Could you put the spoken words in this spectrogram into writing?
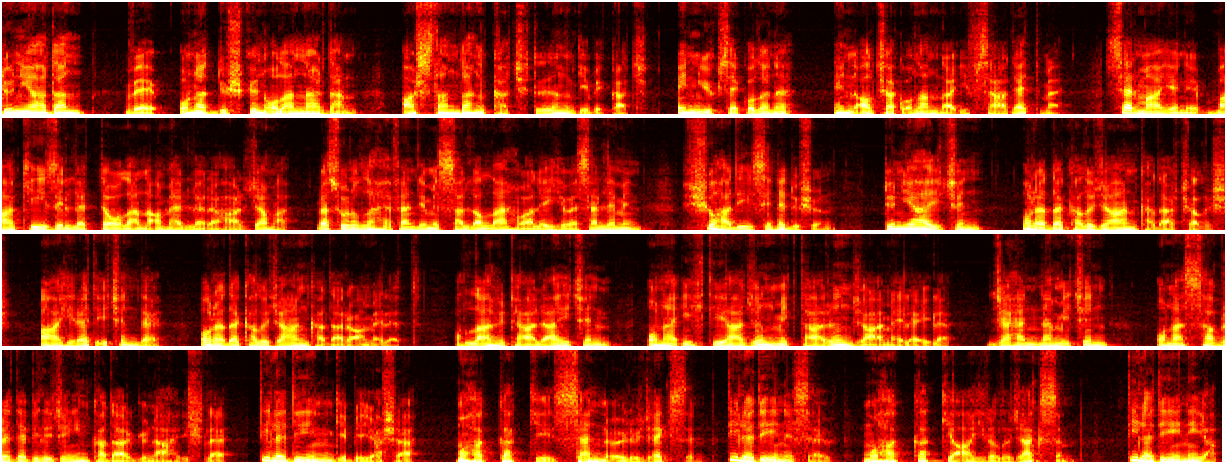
Dünyadan ve ona düşkün olanlardan arslandan kaçtığın gibi kaç. En yüksek olanı en alçak olanla ifsad etme. Sermayeni baki zillette olan amellere harcama. Resulullah Efendimiz sallallahu aleyhi ve sellemin şu hadisini düşün. Dünya için orada kalacağın kadar çalış. Ahiret için de orada kalacağın kadar amel et. Allahü Teala için ona ihtiyacın miktarınca amel eyle. Cehennem için ona sabredebileceğin kadar günah işle. Dilediğin gibi yaşa. Muhakkak ki sen öleceksin. Dilediğini sev. Muhakkak ki ayrılacaksın. Dilediğini yap.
